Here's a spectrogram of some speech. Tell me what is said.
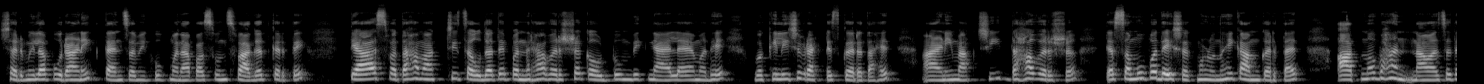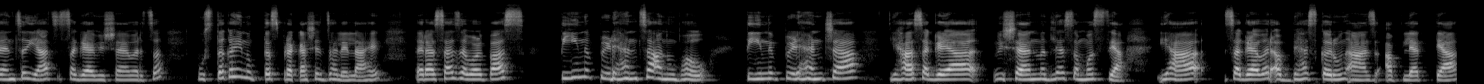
शर्मिला पुराणिक त्यांचं मी खूप मनापासून स्वागत करते. त्या स्वतः मागची चौदा ते पंधरा वर्ष कौटुंबिक न्यायालयामध्ये वकिलीची प्रॅक्टिस करत आहेत आणि मागची दहा वर्ष त्या समुपदेशक म्हणूनही काम करत आहेत आत्मभान नावाचं त्यांचं याच सगळ्या विषयावरचं पुस्तकही नुकतंच प्रकाशित झालेलं आहे. तर असा जवळपास तीन पिढ्यांचा अनुभव तीन पिढ्यांच्या ह्या सगळ्या विषयांमधल्या समस्या ह्या सगळ्यावर अभ्यास करून आज आपल्या त्या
